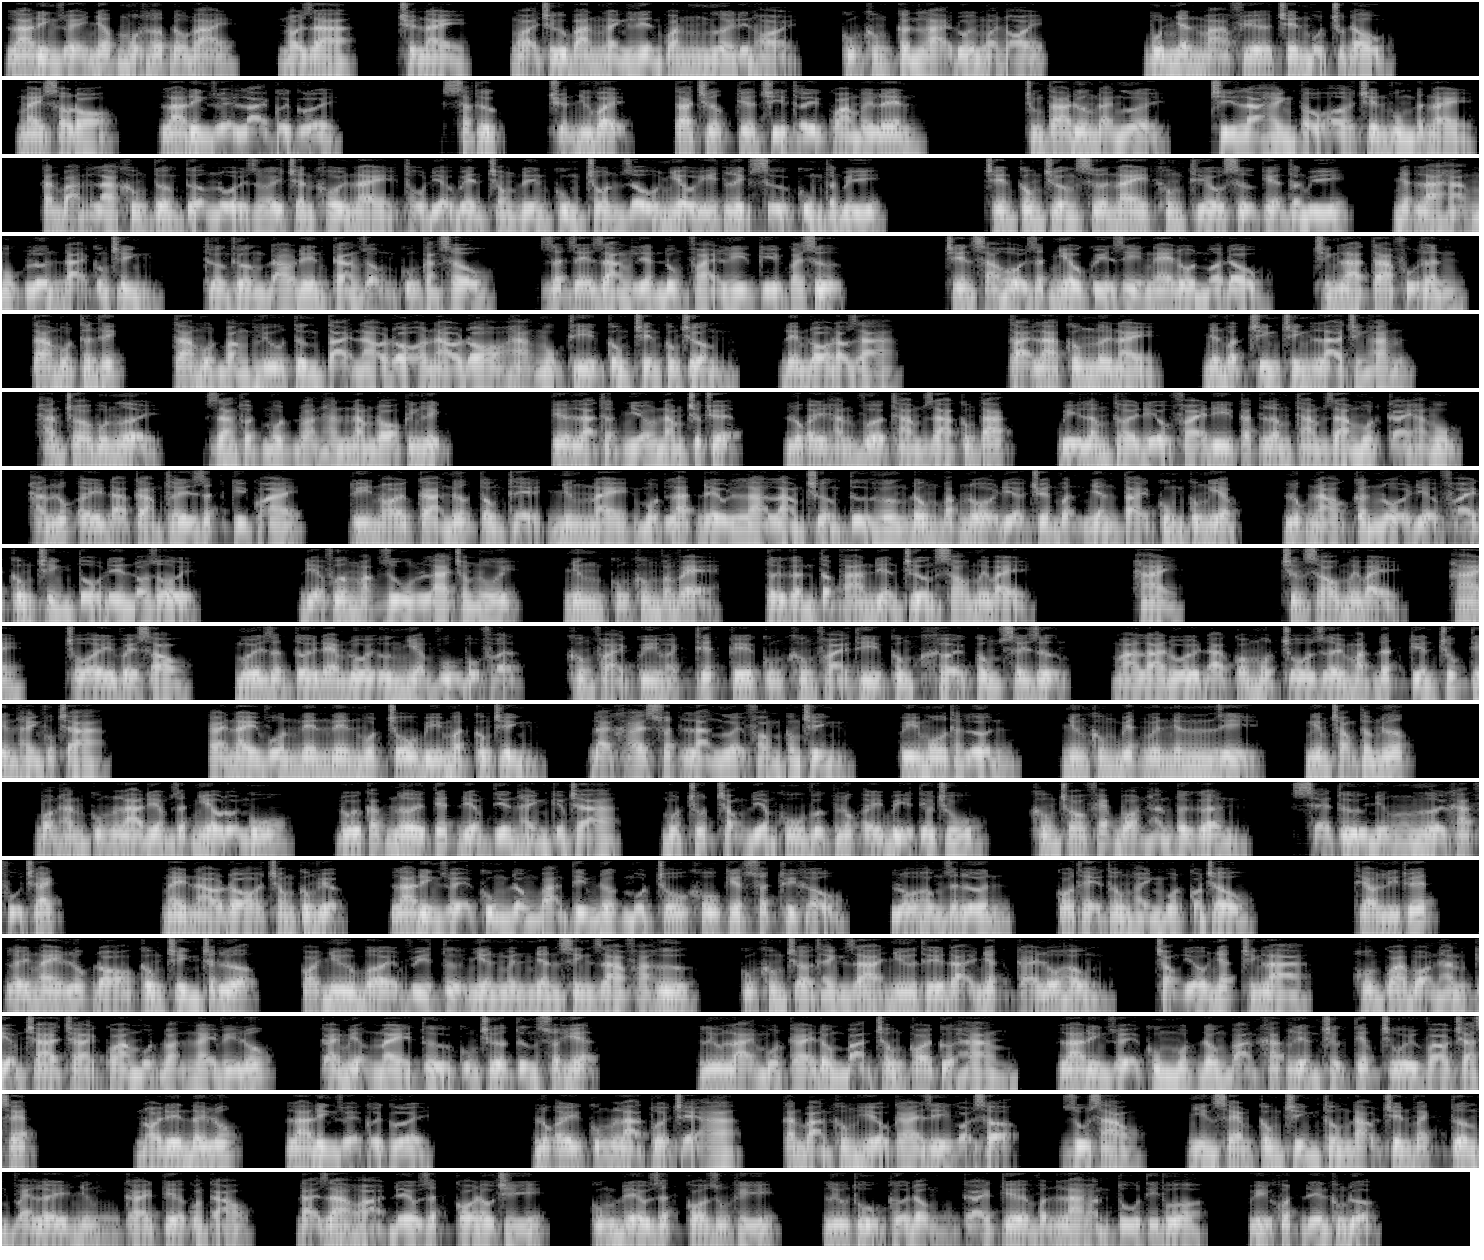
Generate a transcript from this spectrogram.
La đình duệ nhấp một hớp đậu mãi, nói ra, chuyện này, ngoại trừ ban ngành liên quan người đến hỏi, cũng không cần lại đối ngoại nói. Bốn nhân mã phía trên một chút đầu. Ngay sau đó, la đình duệ lại cười cười. Xác thực, chuyện như vậy, ta trước kia chỉ thấy qua mới lên. Chúng ta đương đại người, chỉ là hành tẩu ở trên vùng đất này, căn bản là không tưởng tượng nổi dưới chân khối này thổ địa bên trong đến cùng trôn giấu nhiều ít lịch sử cùng thần bí trên công trường xưa nay không thiếu sự kiện thần bí, nhất là hạng mục lớn đại công trình, thường thường đào đến càng rộng cũng càng sâu, rất dễ dàng liền đụng phải ly kỳ quái sự. Trên xã hội rất nhiều quỷ dị nghe đồn mở đầu, chính là ta phụ thân, ta một thân thích, ta một bằng hưu từng tại nào đó nào đó hạng mục thi công trên công trường, đêm đó đào ra. Tại la công nơi này, nhân vật chính chính là chính hắn. Hắn cho bốn người, giảng thuật một đoạn hắn năm đó kinh lịch kia là thật nhiều năm trước chuyện, lúc ấy hắn vừa tham gia công tác, bị lâm thời điều phái đi cắt lâm tham gia một cái hạng mục, hắn lúc ấy đã cảm thấy rất kỳ quái, tuy nói cả nước tổng thể, nhưng này một lát đều là làm trưởng từ hướng đông bắc nội địa chuyển vận nhân tài cùng công nghiệp, lúc nào cần nội địa phái công trình tổ đến đó rồi. Địa phương mặc dù là trong núi, nhưng cũng không vắng vẻ, tới gần tập an điện trưởng sáu mươi bảy. Hai. Chương sáu mươi bảy, hai, chỗ ấy về sau, mới dẫn tới đem đối ứng nhiệm vụ bộ phận, không phải quy hoạch thiết kế cũng không phải thi công khởi công xây dựng, mà là đối đã có một chỗ dưới mặt đất kiến trúc tiến hành phúc tra. Cái này vốn nên nên một chỗ bí mật công trình đại khái xuất là người phòng công trình, quy mô thật lớn, nhưng không biết nguyên nhân gì, nghiêm trọng thấm nước. Bọn hắn cũng là điểm rất nhiều đội ngũ, đối các nơi tiết điểm tiến hành kiểm tra, một chút trọng điểm khu vực lúc ấy bị tiêu chú, không cho phép bọn hắn tới gần, sẽ từ những người khác phụ trách. Ngày nào đó trong công việc, la đình duệ cùng đồng bạn tìm được một chỗ khô kiệt xuất thủy khẩu, lỗ hổng rất lớn, có thể thông hành một con trâu. Theo lý thuyết, lấy ngay lúc đó công trình chất lượng, coi như bởi vì tự nhiên nguyên nhân sinh ra phá hư, cũng không trở thành ra như thế đại nhất cái lỗ hổng, trọng yếu nhất chính là, hôm qua bọn hắn kiểm tra trải qua một đoạn này vĩ lúc, cái miệng này tử cũng chưa từng xuất hiện lưu lại một cái đồng bạn trông coi cửa hàng, la đình duệ cùng một đồng bạn khác liền trực tiếp chui vào tra xét. Nói đến đây lúc la đình duệ cười cười. Lúc ấy cũng là tuổi trẻ à căn bản không hiểu cái gì gọi sợ dù sao nhìn xem công trình thông đạo trên vách tường vẽ lấy những cái kia quảng cáo đại gia hỏa đều rất có đấu trí cũng đều rất có dũng khí lưu thủ cửa động cái kia vẫn là hoàn tù thì thua ủy khuất đến không được.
